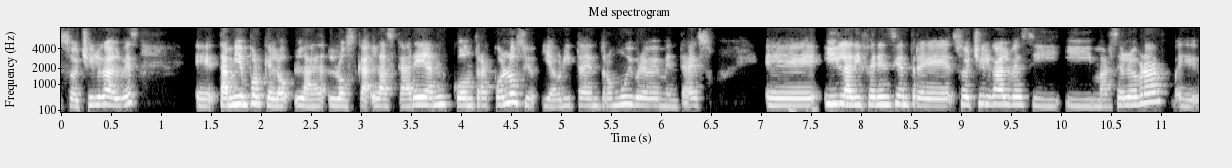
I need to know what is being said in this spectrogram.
Xochil Gálvez, también porque los, las carean contra Colosio, y ahorita entro muy brevemente a eso. Eh, y la diferencia entre Xochitl Galvez y, Marcelo Ebrard, eh,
